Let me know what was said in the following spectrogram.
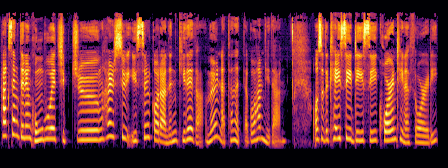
학생들은 공부에 집중할 수 있을 거라는 기대감을 나타냈다고 합니다. Also, the KCDC Quarantine Authority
